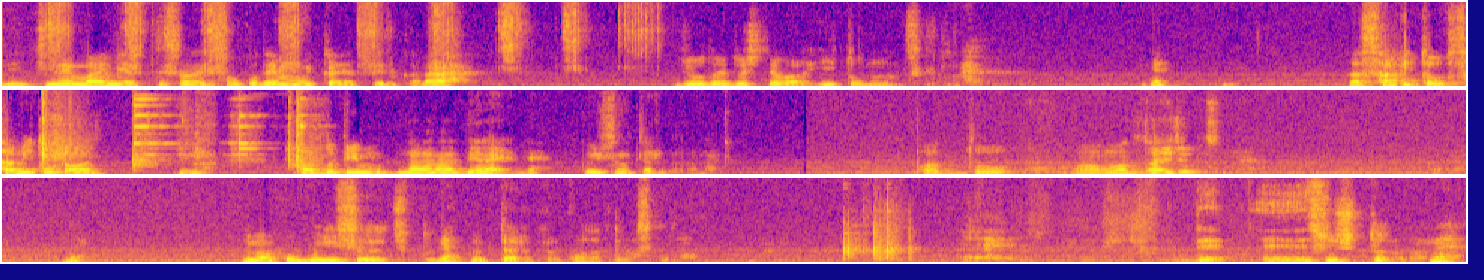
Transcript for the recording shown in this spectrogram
で、1年前にやって、さらにそこでもう一回やってるから、状態としてはいいと思うんですけど。ね。だサビと、サビとかは パッドピンもなかなか出ないよね。グリス塗ってあるからね。パッド、あ、まだ大丈夫ですね。ね。今こうグリスちょっとね、塗ってあるからこうなってますけど。で、えー、そしたらね、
